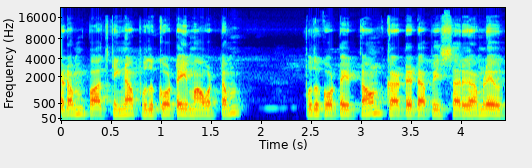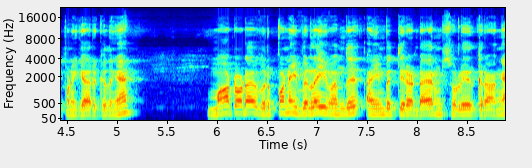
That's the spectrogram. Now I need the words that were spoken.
இடம் பார்த்துட்டிங்கன்னா புதுக்கோட்டை மாவட்டம். புதுக்கோட்டை டவுன் கரெக்ட் ஆஃபீஸ் அருகாமலே விற்பனைக்காக இருக்குதுங்க. மாட்டோட விற்பனை விலை வந்து ஐம்பத்தி ரெண்டாயிரம் சொல்லியிருக்கிறாங்க.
